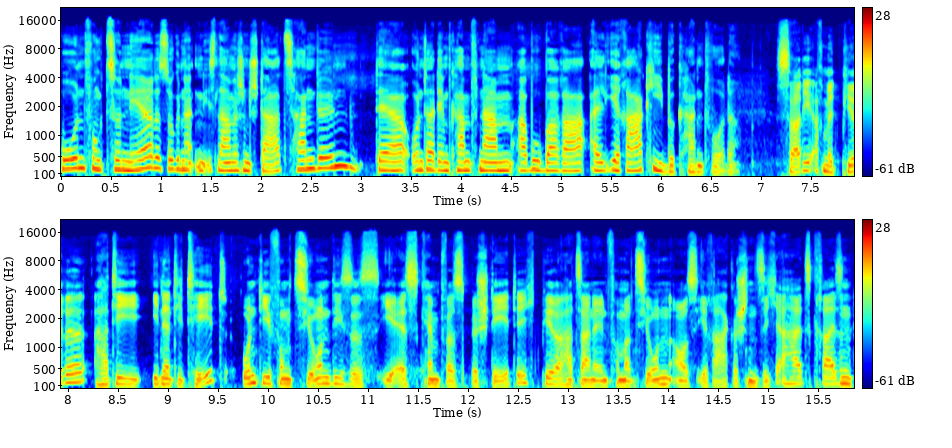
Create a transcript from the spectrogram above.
hohen Funktionär des sogenannten Islamischen Staats handeln, der unter dem Kampfnamen Abu Bara al-Iraqi bekannt wurde. Sadi Ahmed Pire hat die Identität und die Funktion dieses IS-Kämpfers bestätigt. Pire hat seine Informationen aus irakischen Sicherheitskreisen.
